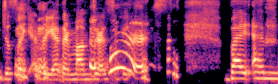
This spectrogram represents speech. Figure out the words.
just like every other mom's recipe. but um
